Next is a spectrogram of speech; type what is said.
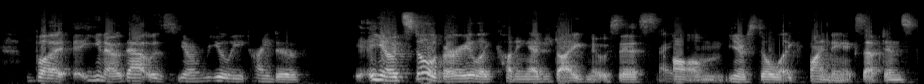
but you know that was you know really kind of you know it's still a very like cutting edge diagnosis. Right. Um, you know, still like finding acceptance,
